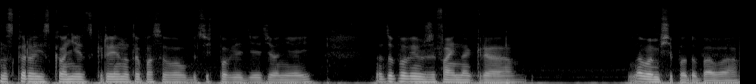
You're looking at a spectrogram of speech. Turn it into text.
no skoro jest koniec gry, no to pasowałoby coś powiedzieć o niej. No to powiem, że fajna gra. No bo mi się podobała.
